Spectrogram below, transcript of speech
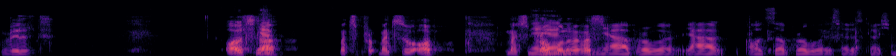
wild. All-Star? Ja. Meinst, meinst du Ob? Meinst du Ja, Pro ja, Bowl oder was? Ja, Pro Bowl. Ja, All-Star Pro Bowl ist ja das gleiche.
